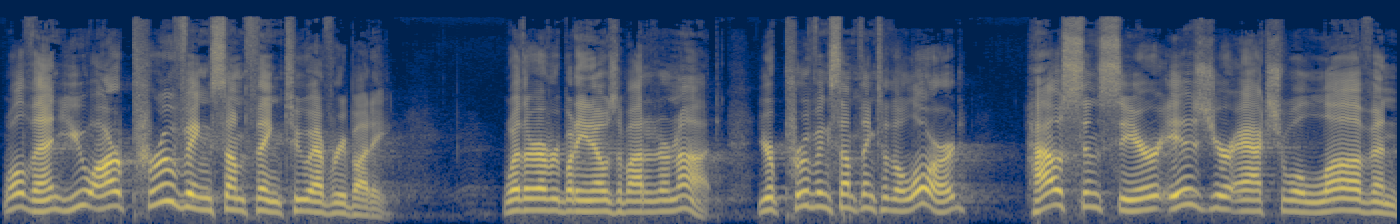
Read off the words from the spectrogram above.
well, then you are proving something to everybody, whether everybody knows about it or not. You're proving something to the Lord. How sincere is your actual love and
